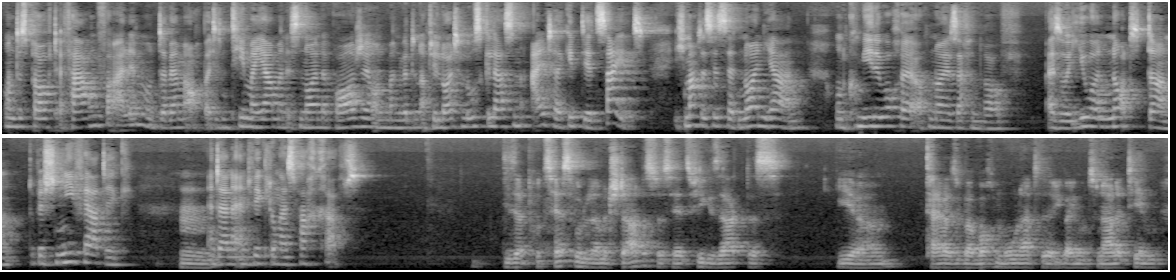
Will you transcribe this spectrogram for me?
und das braucht Erfahrung vor allem. Und da wären wir auch bei diesem Thema, ja, man ist neu in der Branche und man wird dann auf die Leute losgelassen. Alter, gib dir Zeit. Ich mache das jetzt seit neun Jahren und komme jede Woche auf neue Sachen drauf. Also, you are not done. Du bist nie fertig hm. in deiner Entwicklung als Fachkraft dieser Prozess, wo du damit startest, du hast ja jetzt viel gesagt, dass ihr teilweise über Wochen, Monate über emotionale Themen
